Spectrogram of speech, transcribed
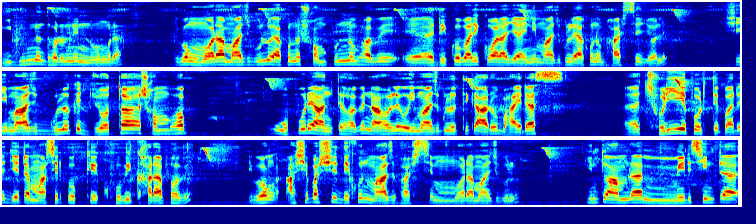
বিভিন্ন ধরনের নোংরা এবং মরা মাছগুলো এখনও সম্পূর্ণভাবে রিকভারি করা যায়নি। মাছগুলো এখনও ভাসছে জলে। সেই মাছগুলোকে যথা সম্ভব উপরে আনতে হবে, না হলে ওই মাছগুলো থেকে আরও ভাইরাস ছড়িয়ে পড়তে পারে, যেটা মাছের পক্ষে খুবই খারাপ হবে। এবং আশেপাশে দেখুন মাছ ভাসছে, মরা মাছগুলো। কিন্তু আমরা মেডিসিনটা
